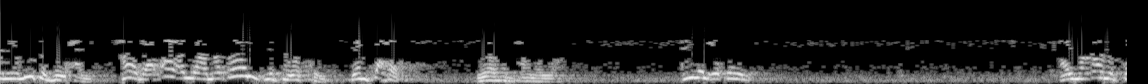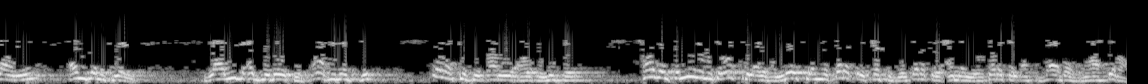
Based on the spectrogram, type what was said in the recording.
أن يموت جوعا. هذا أعلى مقام للتوكل. ينتحر يا سبحان الله. أين العقول المقام الثاني أنزل شوي قال يقعد ببيته أو في مسجد ولا في قرية أو في مصر هذا يسمونه متوكل أيضا ليش؟ لأنه ترك الكسب وترك العمل وترك الأسباب الظاهرة.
